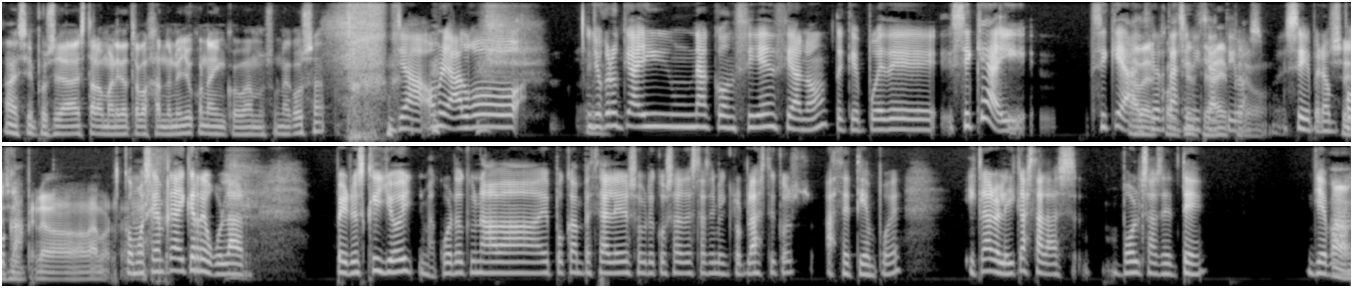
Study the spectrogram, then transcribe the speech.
Ah, sí, pues ya está la humanidad trabajando en ello con AINCO, vamos, una cosa. Ya, hombre, algo. Yo creo que hay una conciencia, ¿no? De que puede. Sí que hay. Sí que hay ciertas iniciativas. Sí, pero poca. pero vamos. Como siempre hay que regular. Pero es que yo me acuerdo que una época empecé a leer sobre cosas de estas de microplásticos hace tiempo, ¿eh? Y claro, leí que hasta las bolsas de té lleva ah,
